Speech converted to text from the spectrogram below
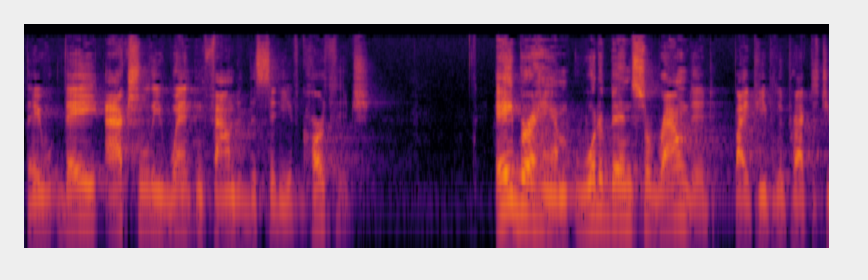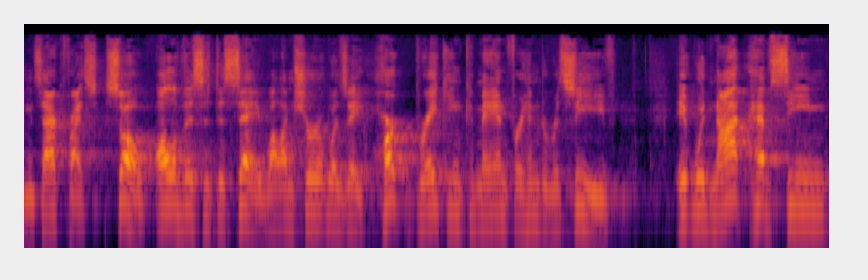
they, they actually went and founded the city of Carthage. Abraham would have been surrounded by people who practiced human sacrifice. So, all of this is to say, while I'm sure it was a heartbreaking command for him to receive, it would not have seemed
